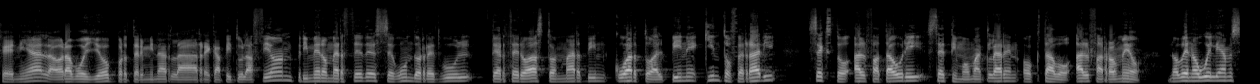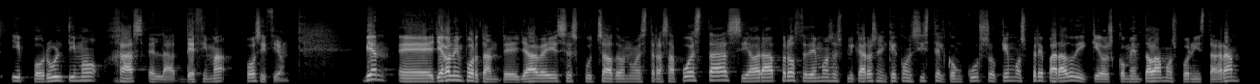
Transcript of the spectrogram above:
Genial, ahora voy yo por terminar la recapitulación. Primero Mercedes, segundo Red Bull, tercero Aston Martin, cuarto Alpine, quinto Ferrari, sexto Alfa Tauri, séptimo McLaren, octavo Alfa Romeo, noveno Williams y por último Haas en la décima posición. Bien, eh, llega lo importante. Ya habéis escuchado nuestras apuestas y ahora procedemos a explicaros en qué consiste el concurso que hemos preparado y que os comentábamos por Instagram.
